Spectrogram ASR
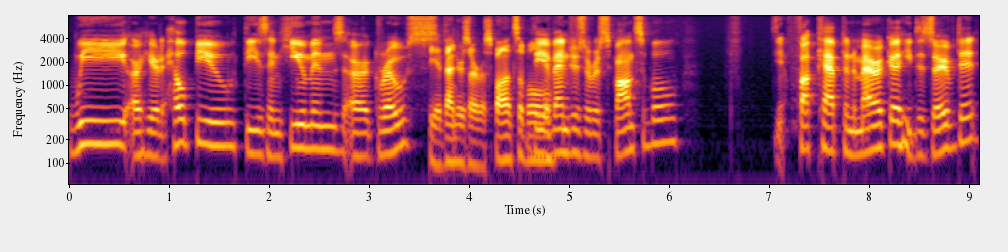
we are here to help you. These Inhumans are gross. The Avengers are responsible. The Avengers are responsible. You know, fuck Captain America. He deserved it.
